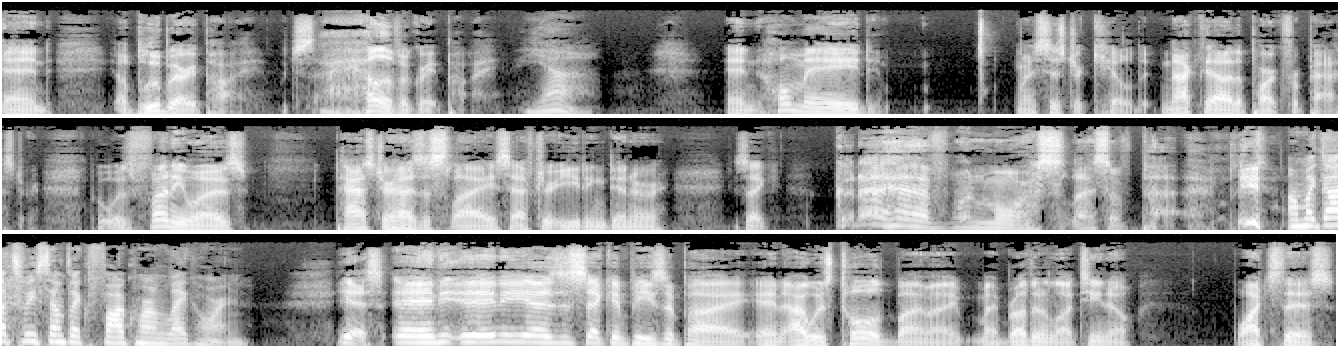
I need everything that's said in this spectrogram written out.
and a blueberry pie, which is a hell of a great pie, Yeah. and homemade. My sister killed it, knocked it out of the park for Pastor. But what was funny was pastor has a slice after eating dinner. He's like, "Could I have one more slice of pie, please?" Oh my God! So he sounds like Foghorn Leghorn. Yes, and and he has a second piece of pie. And I was told by my my brother in Latino, watch this.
